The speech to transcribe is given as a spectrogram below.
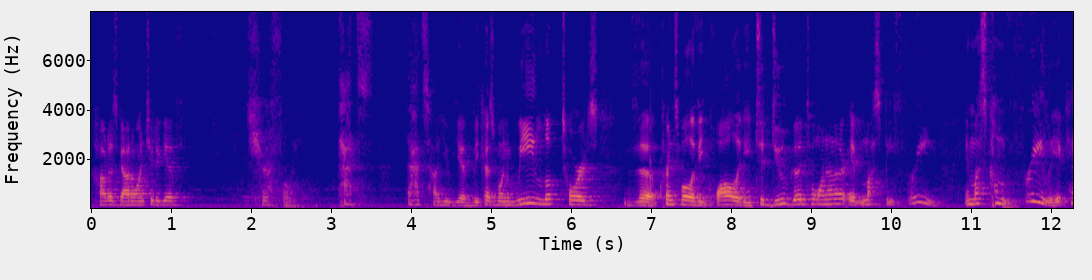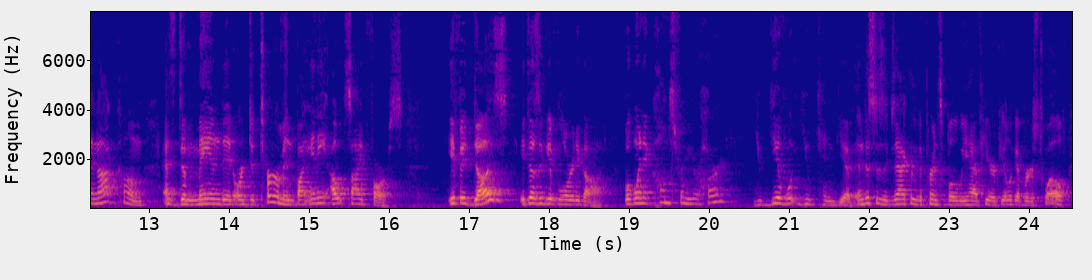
How does God want you to give? Cheerfully. That's, that's how you give. Because when we look towards the principle of equality, to do good to one another, it must be free. It must come freely. It cannot come as demanded or determined by any outside force. If it does, it doesn't give glory to God. But when it comes from your heart, you give what you can give. And this is exactly the principle we have here. If you look at verse 12,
